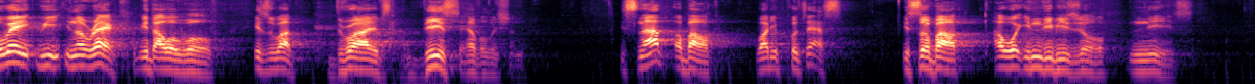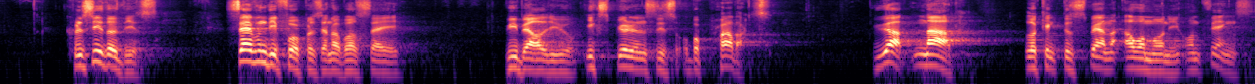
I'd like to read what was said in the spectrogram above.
way we interact with our world is what drives this evolution. It's not about what you possess. It's about our individual needs. Consider this. 74% of us say we value experiences over products. We are not looking to spend our money on things.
